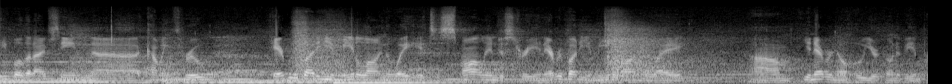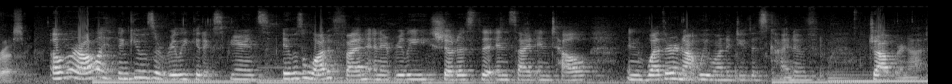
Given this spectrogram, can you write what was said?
people that I've seen uh, coming through, everybody you meet along the way, it's a small industry, and everybody you meet along the way, um, you never know who you're going to be impressing. Overall, I think it was a really good experience. It was a lot of fun, and it really showed us the inside intel and whether or not we want to do this kind of job or not.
